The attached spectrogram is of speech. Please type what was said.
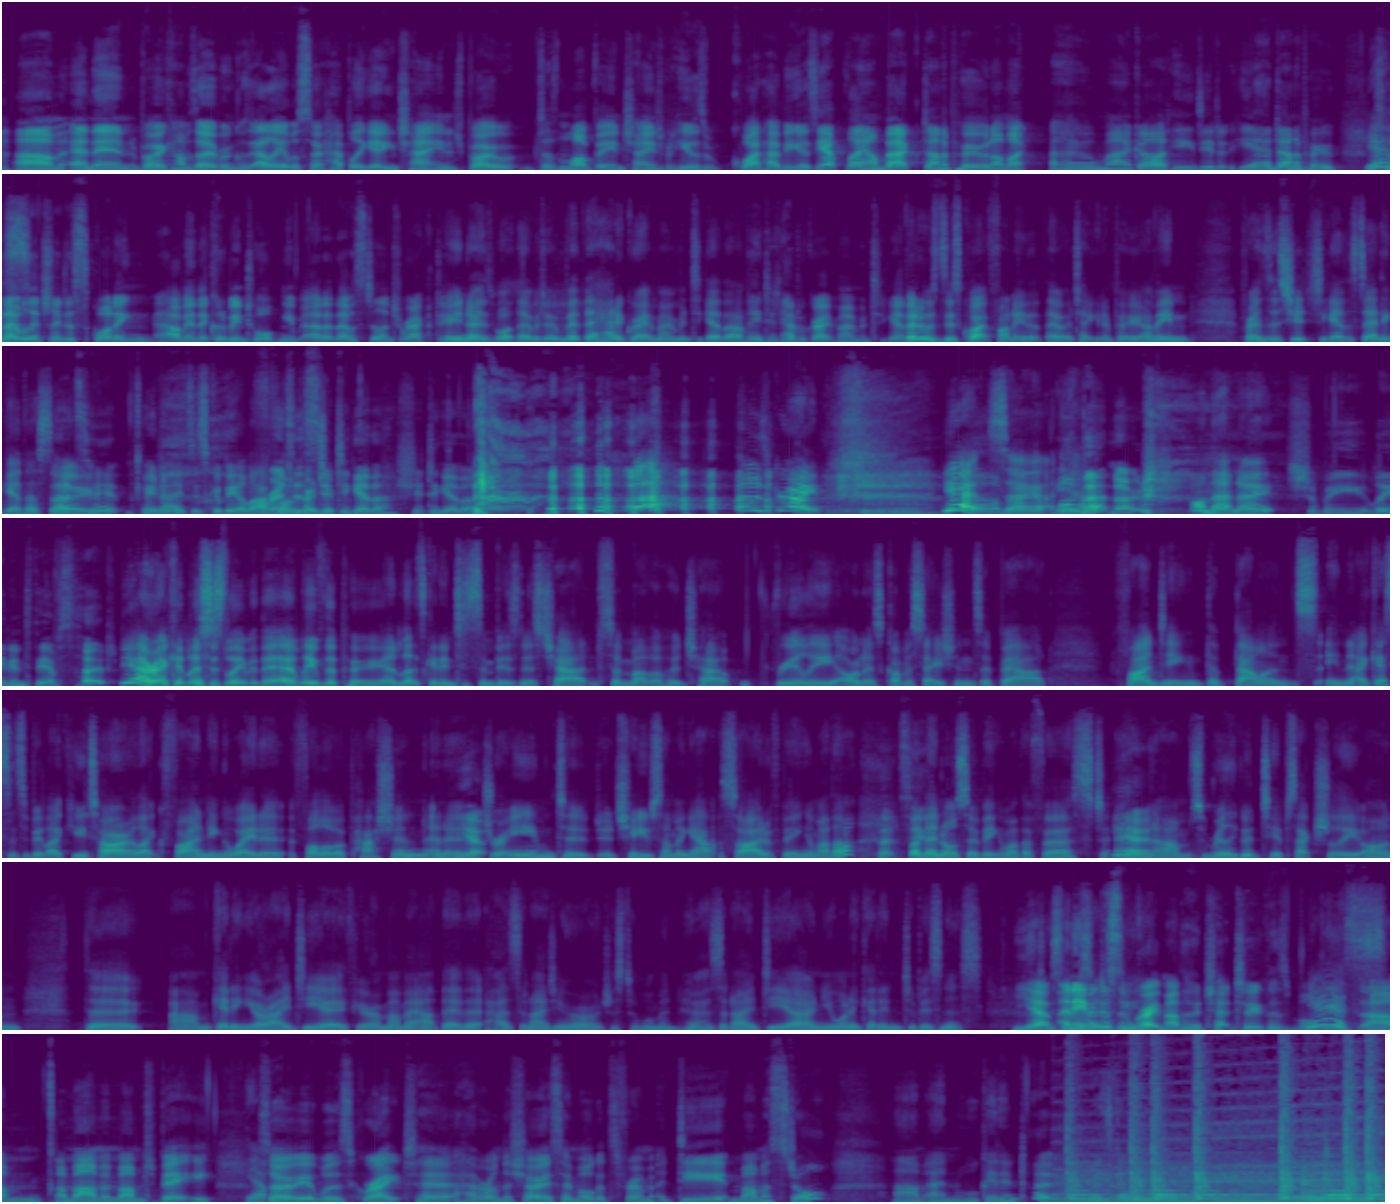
Um, and then Bo comes over, and because Elliot was so happily getting changed, Bo doesn't love being changed, but he was quite happy. He goes, "Yep, lay on back, done a poo," and I'm like, "Oh my god, he did it! He had done a poo." So Yes. they were literally just squatting. I mean, they could have been talking about it. They were still interacting. who knows what they were doing, but they had a great moment together. They did have a great moment together. But it was just quite funny that they were taking a poo. I mean, friends that shit together stay together. So That's it. who knows? This could be a lifelong friends that friendship. sit together, shit together. That was great. Yeah. Um, so yeah, On that note, on that note, should we lead into the episode? yeah, I reckon let's just leave it there. Leave the poo and let's get into some business chat, some motherhood chat, really honest conversations about finding the balance. And I guess it's a bit like you, Tara, like finding a way to follow a passion and a Yep. dream to achieve something outside of being a mother, That's but it. then also being a mother first. Yeah. And um, some really good tips actually on the um, getting your idea if you're a mama out there that has an idea or just a woman who has an idea and you want to get into business. Yeah, and even just some great motherhood chat too, because Morgann's Yes. um, a mum and mum to be. Yep. So it was great to have her on the show. So Morgann's from Dear Mama Store, um, and we'll get into it. Let's go.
